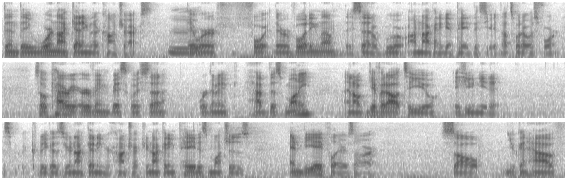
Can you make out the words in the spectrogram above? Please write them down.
then they were not getting their contracts. They were for they were voiding them. They said I'm not going to get paid this year. That's what it was for. So Kyrie Irving basically said, "We're going to have this money and I'll give it out to you if you need it." It's because you're not getting your contract. You're not getting paid as much as NBA players are. So you can have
